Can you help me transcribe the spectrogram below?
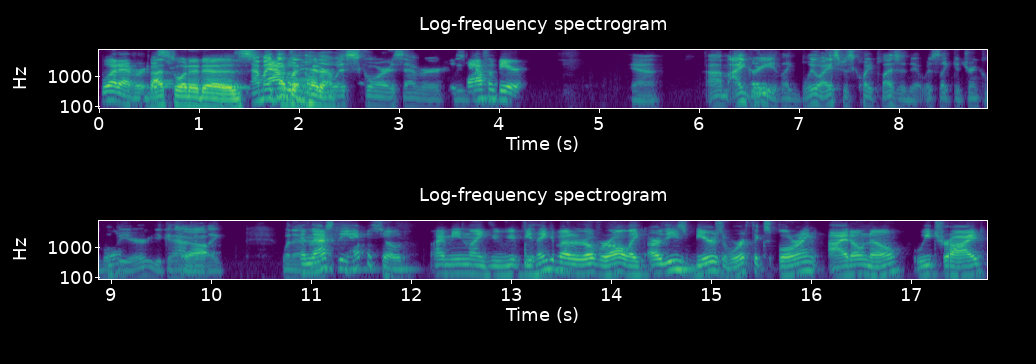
Whatever. That's it's, what it is. That might be That's one of the lowest scores ever. it's we've half a beer. Yeah. Um, I agree. Like blue ice was quite pleasant. It was like a drinkable Yeah. beer. You could have Yeah. it like whenever. And that's the episode. I mean, like, if you think about it overall, like, are these beers worth exploring? I don't know. We tried.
